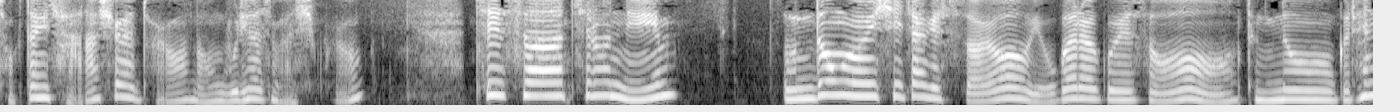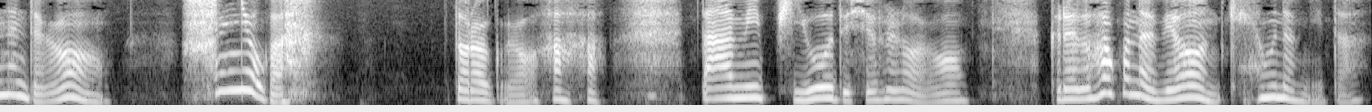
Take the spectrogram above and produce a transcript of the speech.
적당히 잘 하셔야 돼요. 너무 무리하지 마시고요. 7475님 운동을 시작했어요. 요가라고 해서 등록을 했는데요. 한 요가 더라고요. 하하. 땀이 비 오듯이 흘러요. 그래도 하고 나면 개운합니다.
